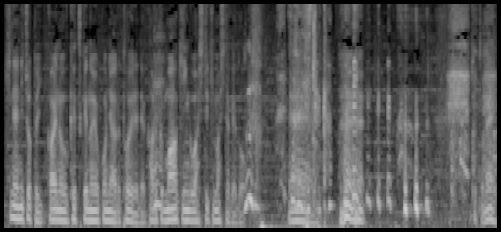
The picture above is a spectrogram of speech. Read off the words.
記念にちょっと1階の受付の横にあるトイレで軽くマーキングはしてきましたけど、そうでしたか。ええ。ちょっとね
